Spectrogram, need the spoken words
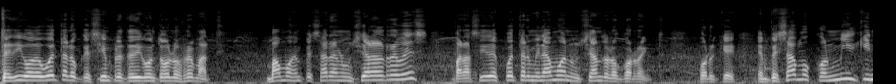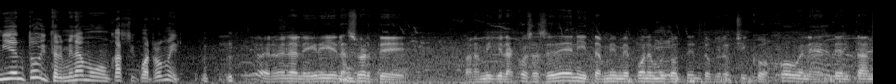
te digo de vuelta lo que siempre te digo en todos los remates. Vamos a empezar a anunciar al revés para así después terminamos anunciando lo correcto. Porque empezamos con 1.500 y terminamos con casi 4.000. Y bueno, es la alegría y la suerte para mí que las cosas se den y también me pone muy contento que los chicos jóvenes estén tan,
